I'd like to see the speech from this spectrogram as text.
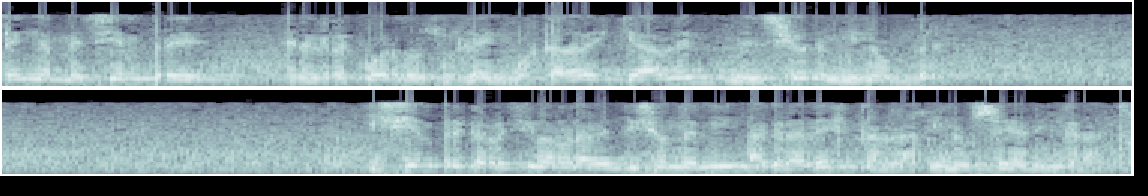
Ténganme siempre en el recuerdo en sus lenguas. Cada vez que hablen, mencionen mi nombre. Y siempre que reciban una bendición de mí, agradezcanla y no sean ingratos.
